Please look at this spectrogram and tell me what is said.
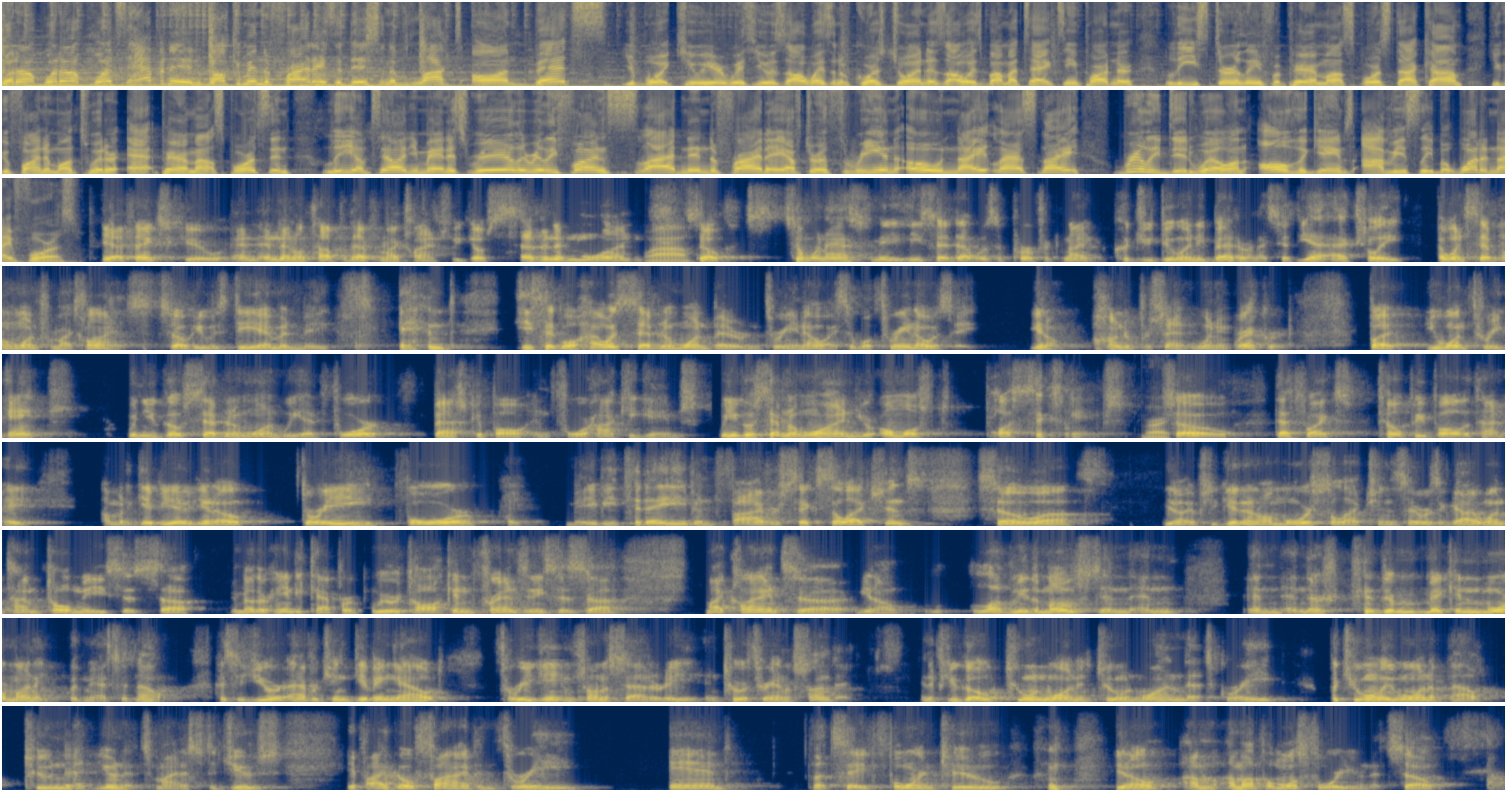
What up, what up, what's happening? Welcome into Friday's edition of Locked On Bets. Your boy Q here with you as always, and of course, joined as always by my tag team partner, Lee Sterling from ParamountSports.com. You can find him on Twitter at Paramount Sports. And Lee, I'm telling you, man, it's really, really fun sliding into Friday after a 3 and 0 night last night. Really did well on all the games, obviously, but what a night for us. Yeah, thanks, Q. And and then on top of that, for my clients, we go seven and one. Wow. So someone asked me, he said that was a perfect night. Could you do any better? And I said, Yeah, actually, I went seven and one for my clients. So he was DMing me, and he said, Well, how is seven and one better than three and zero? I said, Well, three and zero is a you know hundred percent winning record, but you won three games. When you go seven and one, we had four basketball and four hockey games. When you go seven and one, you're almost plus six games. Right. So that's why I tell people all the time, hey, I'm going to give you, you know, three, four, hey, maybe today even five or six selections. So, uh, you know, if you get in on more selections, there was a guy one time told me, he says, uh, another handicapper, we were talking friends, and he says, uh, my clients, uh, you know, love me the most, and and and and they're they're making more money with me. I said, no. I said, you are averaging giving out three games on a Saturday and two or three on a Sunday. And if you go two and one and two and one, that's great, but you only won about two net units minus the juice. If I go five and three and let's say four and two, you know, I'm I'm up almost four units. So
